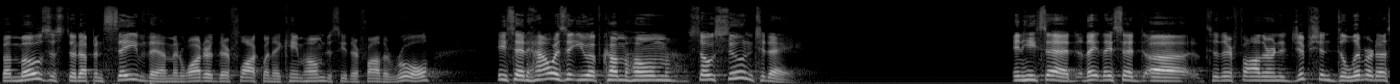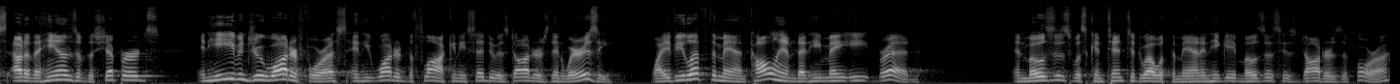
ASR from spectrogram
But Moses stood up and saved them and watered their flock when they came home to see their father Reuel. He said, How is it you have come home so soon today? And he said, They, they said uh, to their father, An Egyptian delivered us out of the hands of the shepherds, and he even drew water for us, and he watered the flock. And he said to his daughters, Then where is he? Why have you left the man? Call him that he may eat bread. And Moses was content to dwell with the man, and he gave Moses his daughter Zipporah.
